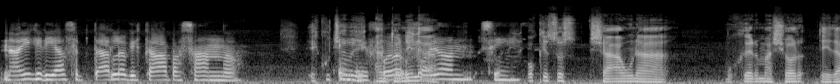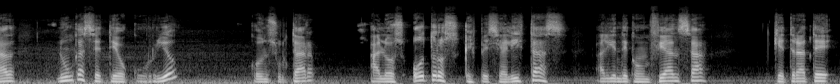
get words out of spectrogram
nadie quería aceptar lo que estaba pasando. Escúchame, Eh, fue- fueron- sí. vos que sos ya una mujer mayor de edad, ¿nunca se te ocurrió consultar a los otros especialistas, alguien de confianza, que trate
